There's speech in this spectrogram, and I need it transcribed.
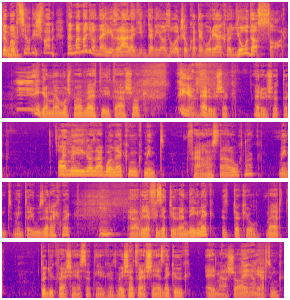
Több Igen. opciód is van, meg már nagyon nehéz rálegyinteni az olcsóbb kategóriákra, hogy jó, de szar. Igen, mert most már a vetétársak Igen. erősek, erősödtek. Ami Igen. igazából nekünk, mint felhasználóknak, mint, mint a usereknek, mm. vagy a fizető vendégnek, ez tök jó, mert tudjuk versenyeztetni őket, vagyis hát versenyeznek ők egymással, Igen. értünk.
